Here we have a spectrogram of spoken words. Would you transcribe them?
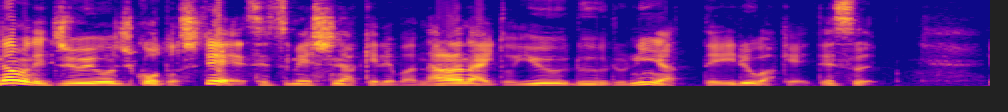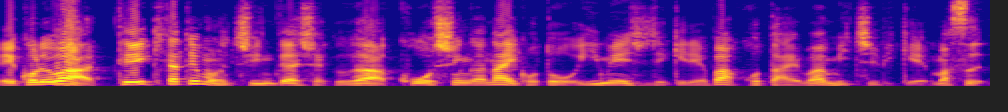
なので重要事項として説明しなければならないというルールになっているわけです。これは定期建物賃貸借が更新がないことをイメージできれば答えは導けます。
